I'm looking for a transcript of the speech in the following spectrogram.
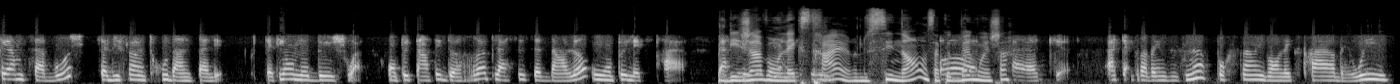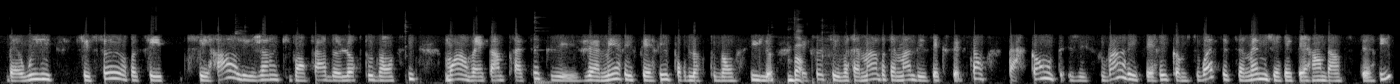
ferme sa bouche, ça lui fait un trou dans le palais. Fait que là, on a deux choix. On peut tenter de replacer cette dent-là ou on peut l'extraire. Les gens vont l'extraire, Lucie, non? Ça coûte bien ah, moins cher. À, 99% ils vont l'extraire. Ben oui, ben oui, c'est sûr. C'est c'est rare les gens qui vont faire de l'orthodontie. Moi, en 20 ans de pratique, j'ai jamais référé pour de l'orthodontie. Là. Bon. Fait que ça, c'est vraiment, vraiment des exceptions. Par contre, j'ai souvent référé, comme tu vois, cette semaine, j'ai référé en dentisterie.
